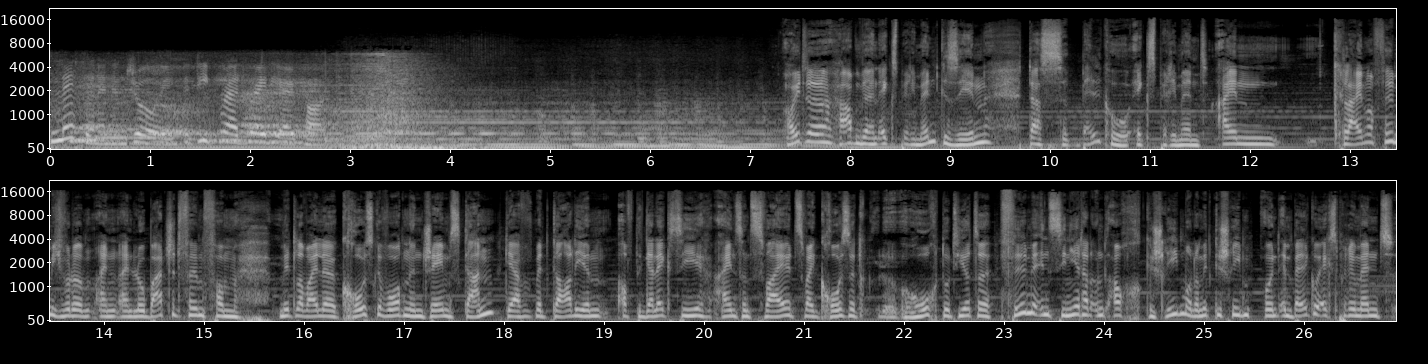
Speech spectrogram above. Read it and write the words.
Listen and enjoy the Deep Red Radio Pod. Heute haben wir ein Experiment gesehen, das Belko-Experiment. Ein kleiner Film, ich würde ein, ein Low-Budget-Film vom mittlerweile groß gewordenen James Gunn, der mit Guardian of the Galaxy 1 und 2 zwei große, hochdotierte Filme inszeniert hat und auch geschrieben oder mitgeschrieben. Und im Belko-Experiment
